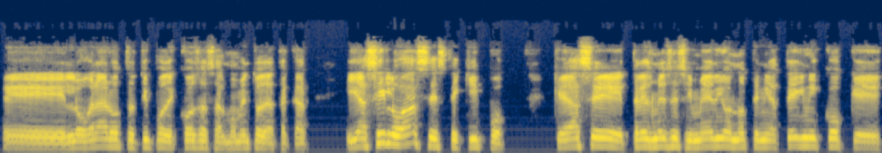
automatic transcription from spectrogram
eh, lograr otro tipo de cosas al momento de atacar. Y así lo hace este equipo, que hace tres meses y medio no tenía técnico, que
